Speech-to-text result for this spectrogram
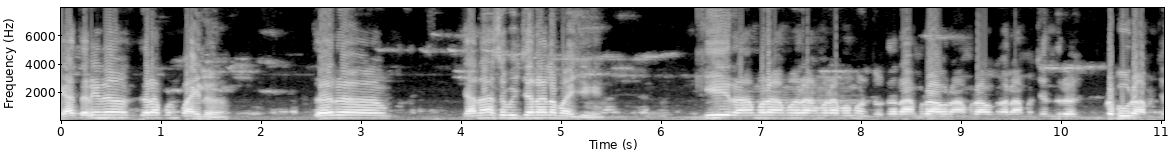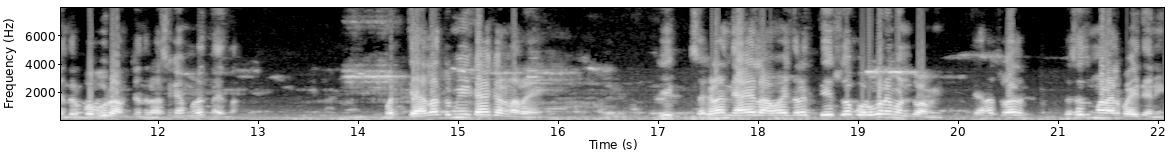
या तऱ्हेनं जर आपण पाहिलं तर त्यांना असं विचारायला पाहिजे की राम राम राम राम म्हणतो तर रामराव रामराव का रामचंद्र प्रभू रामचंद्र प्रभू रामचंद्र असं काय म्हणत नाहीत ना. मग त्याला तुम्ही काय करणार आहे? एक सगळा न्याय लावायचा ते सुद्धा बरोबर आहे म्हणतो आम्ही. त्यांना सुद्धा तसंच म्हणायला पाहिजे त्यांनी.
